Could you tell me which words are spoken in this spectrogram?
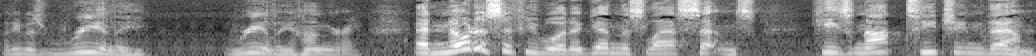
But he was really, really hungry. And notice, if you would, again, this last sentence he's not teaching them.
